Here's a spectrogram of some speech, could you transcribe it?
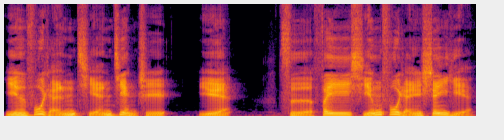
尹夫人前见之，曰：“此非邢夫人身也。”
